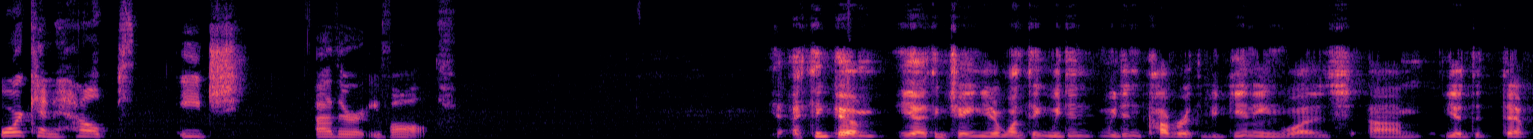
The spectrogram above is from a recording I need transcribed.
or can help each other evolve? Yeah, I think um, yeah, I think Jane, you know, one thing we didn't we didn't cover at the beginning was um, you know, that, that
